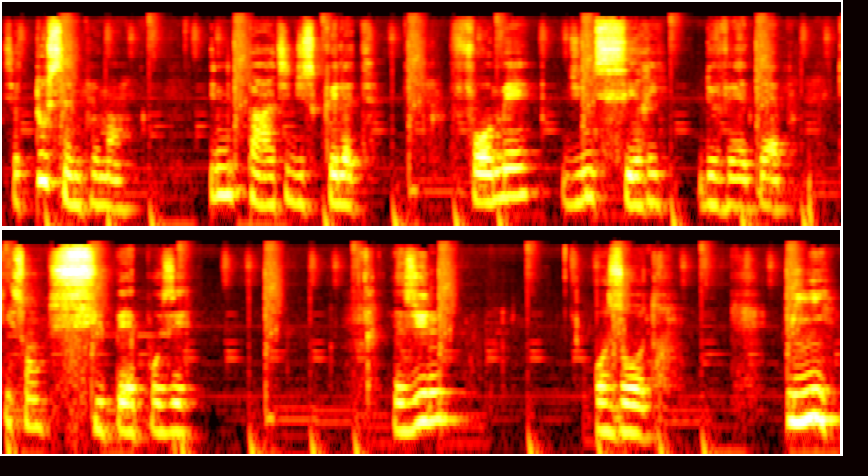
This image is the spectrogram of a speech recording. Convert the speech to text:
c'est tout simplement une partie du squelette formée d'une série de vertèbres qui sont superposées les unes aux autres, unies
